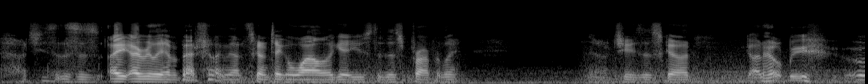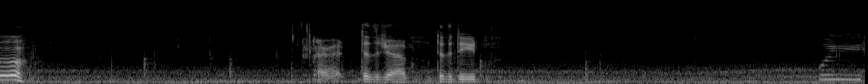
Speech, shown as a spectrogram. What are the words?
Oh, jeez. This is... I, I really have a bad feeling that it's going to take a while to get used to this properly. Oh, Jesus, God. God help me. Oh. Alright, did the job. Did the deed. Whee.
